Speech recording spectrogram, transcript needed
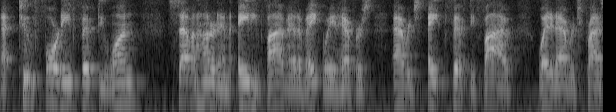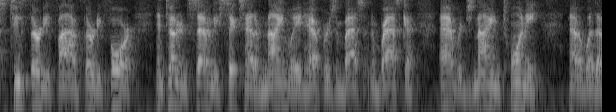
at 240.51 785 head of eight weight heifers averaged 855 weighted average price 235.34 and 276 head of nine weight heifers in Bassett, Nebraska averaged 920 uh, with an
